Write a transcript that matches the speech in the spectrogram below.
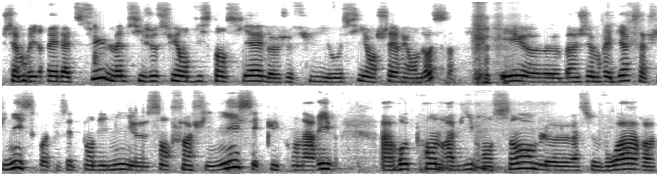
j'aimerais là-dessus, même si je suis en distanciel, je suis aussi en chair et en os. Et euh, ben, j'aimerais bien que ça finisse, quoi, que cette pandémie euh, sans fin finisse et puis qu'on arrive à reprendre à vivre ensemble, euh, à se voir,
